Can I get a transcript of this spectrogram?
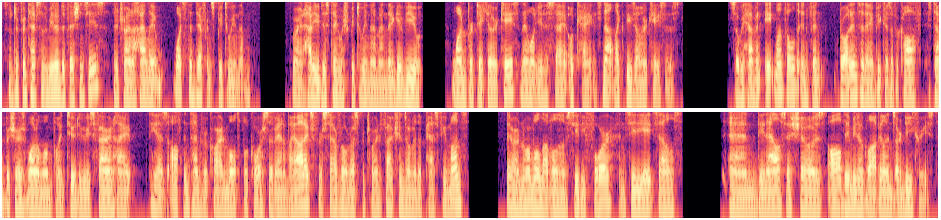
So different types of immunodeficiencies, they're trying to highlight what's the difference between them, right? How do you distinguish between them? And they give you one particular case and they want you to say, okay, it's not like these other cases. So we have an eight month old infant brought in today because of a cough. His temperature is 101.2 degrees Fahrenheit. He has oftentimes required multiple courses of antibiotics for several respiratory infections over the past few months. There are normal levels of CD4 and CD8 cells, and the analysis shows all the immunoglobulins are decreased.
